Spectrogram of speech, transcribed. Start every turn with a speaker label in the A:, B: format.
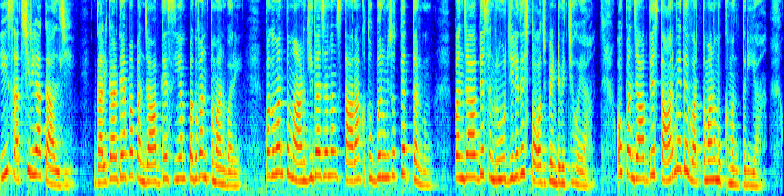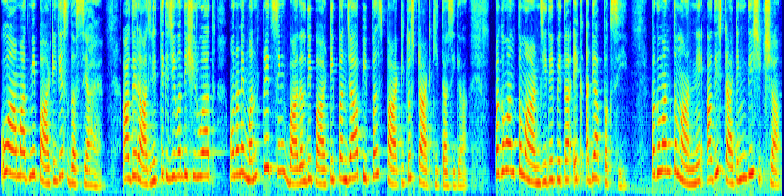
A: ਜੀ ਸਤਿ ਸ਼੍ਰੀ ਅਕਾਲ ਜੀ। ਗੱਲ ਕਰਦੇ ਹਾਂ ਆਪਾਂ ਪੰਜਾਬ ਦੇ ਸੀਐਮ ਭਗਵੰਤ ਮਾਨ ਬਾਰੇ। ਭਗਵੰਤ ਮਾਨ ਜੀ ਦਾ ਜਨਮ 17 ਅਕਤੂਬਰ 1973 ਨੂੰ ਪੰਜਾਬ ਦੇ ਸੰਗਰੂਰ ਜ਼ਿਲ੍ਹੇ ਦੇ ਸਤੌਜ ਪਿੰਡ ਵਿੱਚ ਹੋਇਆ। ਉਹ ਪੰਜਾਬ ਦੇ 17ਵੇਂ ਤੇ ਵਰਤਮਾਨ ਮੁੱਖ ਮੰਤਰੀ ਆ। ਉਹ ਆਮ ਆਦਮੀ ਪਾਰਟੀ ਦੇ ਸਦੱਸਿਆ ਹੈ। ਆਪਦੇ ਰਾਜਨੀਤਿਕ ਜੀਵਨ ਦੀ ਸ਼ੁਰੂਆਤ ਉਹਨਾਂ ਨੇ ਮਨਪ੍ਰੀਤ ਸਿੰਘ ਬਾਦਲ ਦੀ ਪਾਰਟੀ ਪੰਜਾਬ ਪੀਪਲਸ ਪਾਰਟੀ ਤੋਂ ਸਟਾਰਟ ਕੀਤਾ ਸੀਗਾ। ਭਗਵੰਤ ਮਾਨ ਜੀ ਦੇ ਪਿਤਾ ਇੱਕ ਅਧਿਆਪਕ ਸੀ। ਭਗਵੰਤ ਮਾਨ ਨੇ ਆਪਦੀ ਸਟਾਰਟਿੰਗ ਦੀ ਸਿੱਖਿਆ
